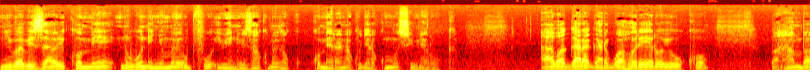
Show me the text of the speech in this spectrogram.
niba bizaba bikomeye n'ubundi nyuma y'urupfu ibintu bizakomeza gukomerana kugera ku munsi w'imperuka. Abagaragarwaho rero yuko bahamba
